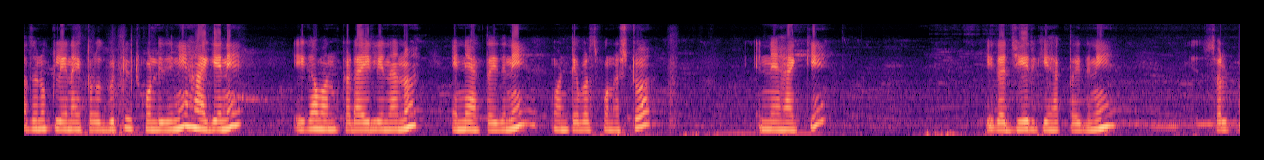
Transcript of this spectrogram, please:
ಅದನ್ನು ಕ್ಲೀನಾಗಿ ತೊಳೆದ್ಬಿಟ್ಟು ಇಟ್ಕೊಂಡಿದ್ದೀನಿ. ಹಾಗೆಯೇ ಈಗ ಒಂದು ಕಡಾಯಿಲಿ ನಾನು ಎಣ್ಣೆ ಹಾಕ್ತಾಯಿದ್ದೀನಿ. ಒನ್ ಟೇಬಲ್ ಸ್ಪೂನಷ್ಟು ಎಣ್ಣೆ ಹಾಕಿ ಈಗ ಜೀರಿಗೆ ಹಾಕ್ತಾಯಿದ್ದೀನಿ. ಸ್ವಲ್ಪ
